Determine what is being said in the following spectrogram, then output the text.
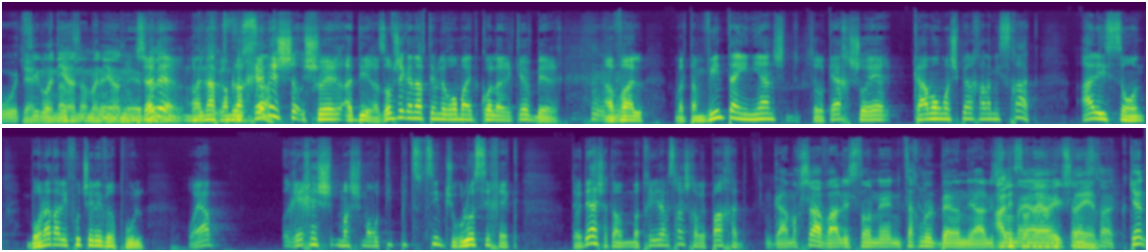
הוא כן, הציל אותם מניין- שם. מניין. ב- בסדר, גם. לכם יש שוער אדיר. עזוב שגנבתם לרומא את כל ההרכב בערך, אבל, אבל אתה מבין את העניין שאתה לוקח שוער, כמה הוא משפיע לך על המשחק. אליסון, בעונת האליפות של ליברפול, הוא היה רכש משמעותי פיצוצים כשהוא לא שיחק. אתה יודע שאתה מתחיל את המשחק שלך בפחד. גם עכשיו, אליסון, אה, ניצחנו את ברני, אליסון אליסון היה איש. המשחק. כן,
